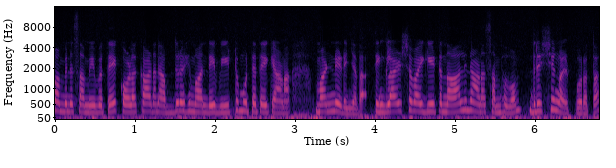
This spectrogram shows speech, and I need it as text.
പമ്പിന് സമീപത്തെ കൊളക്കാടൻ അബ്ദുറഹിമാന്റെ വീട്ടുമുറ്റത്തേക്കാണ് മണ്ണിടിഞ്ഞത്. തിങ്കളാഴ്ച വൈകിട്ട് നാലിനാണ് സംഭവം. ദൃശ്യങ്ങൾ പുറത്ത്.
